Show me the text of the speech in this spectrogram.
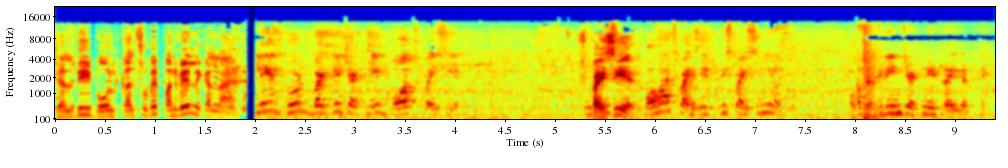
जल्दी बोल कल सुबह पनवेल निकलना है। इज़ गुड बट ये चटनी बहुत स्पाइसी है। स्पाइसी है? बहुत स्पाइसी इतनी स्पाइसी नहीं होती। okay. अब ग्रीन चटनी ट्राई करते हैं।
